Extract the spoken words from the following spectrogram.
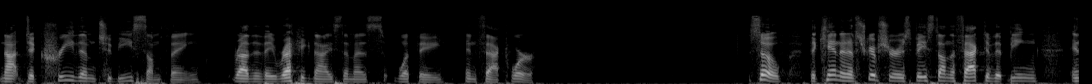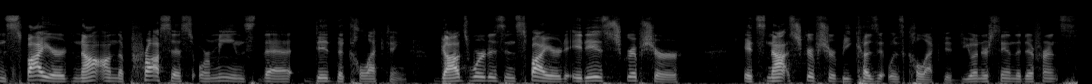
not decree them to be something. Rather, they recognized them as what they in fact were. So, the canon of Scripture is based on the fact of it being inspired, not on the process or means that did the collecting. God's Word is inspired, it is Scripture. It's not Scripture because it was collected. Do you understand the difference?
